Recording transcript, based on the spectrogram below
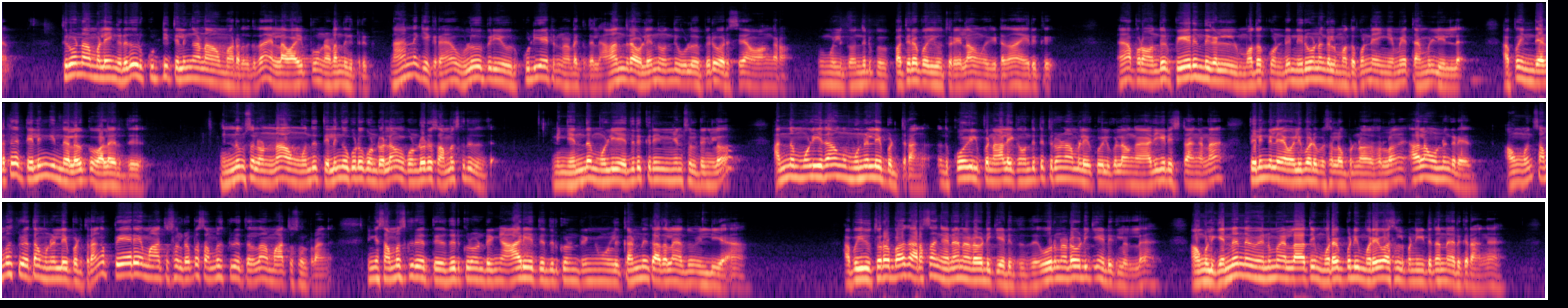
திருவண்ணாமலைங்கிறது ஒரு குட்டி தெலுங்கானாவை மாறுறதுக்கு தான் எல்லா வாய்ப்பும் நடந்துகிட்டு இருக்கு. நான் என்ன கேட்குறேன் இவ்வளோ பெரிய ஒரு குடியேற்றம் நடக்குதுல்ல. ஆந்திராவிலேருந்து வந்து இவ்வளோ பேர் வரிசையாக வாங்குறான். உங்களுக்கு வந்துட்டு இப்போ பத்திரப்பதிவுத்துறையெல்லாம் உங்ககிட்ட தான் இருக்குது அப்புறம் வந்து பேருந்துகள் முதற்கொண்டு நிறுவனங்கள் முதற்கொண்டு எங்கேயுமே தமிழ் இல்லை. அப்போ இந்த இடத்துல தெலுங்கு இந்த அளவுக்கு வளருது. இன்னும் சொல்லணும்னா அவங்க வந்து தெலுங்கு கூட கொண்டு வரல அவங்க கொண்டு வர சமஸ்கிருதத்தை. நீங்கள் எந்த மொழியை எதிர்க்கிறீங்கன்னு சொல்கிறீங்களோ அந்த மொழியை தான் அவங்க முன்னிலைப்படுத்துகிறாங்க அந்த கோயில் இப்போ நாளைக்கு வந்துட்டு திருவண்ணாமலை கோயிலுக்குள்ளே அவங்க அதிகரிச்சிட்டாங்கன்னா தெலுங்குலைய வழிபாடு சொல்லப்பட சொல்லுவாங்க. அதெல்லாம் ஒன்றும் கிடையாது. அவங்க வந்து சமஸ்கிருதத்தை முன்னிலைப்படுத்துகிறாங்க பேரே மாற்ற சொல்கிறப்ப சமஸ்கிருதத்தை தான் மாற்ற சொல்கிறாங்க நீங்கள் சமஸ்கிருதத்தை எதிர்க்கிறோன்றீங்க ஆரியத்தை எதிர்க்கிறோன்றீங்க உங்களுக்கு கண்ணுக்கு அதெல்லாம் எதுவும் இல்லையா? அப்போ இது தொடர்பாக அரசாங்கம் என்ன நடவடிக்கை எடுத்தது? ஒரு நடவடிக்கையும் எடுக்கலல்ல? அவங்களுக்கு என்னென்ன வேணுமோ எல்லாத்தையும் முறைப்படி முறைவாசல் பண்ணிக்கிட்டு தானே இருக்கிறாங்க.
